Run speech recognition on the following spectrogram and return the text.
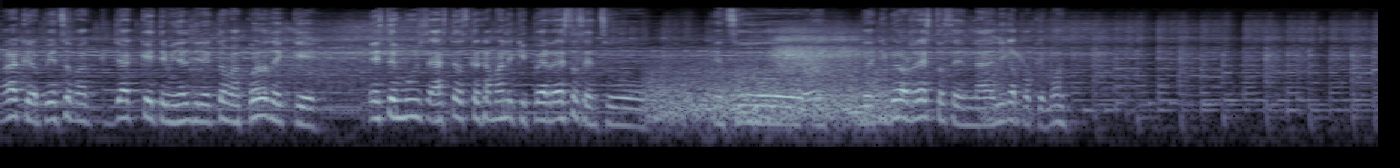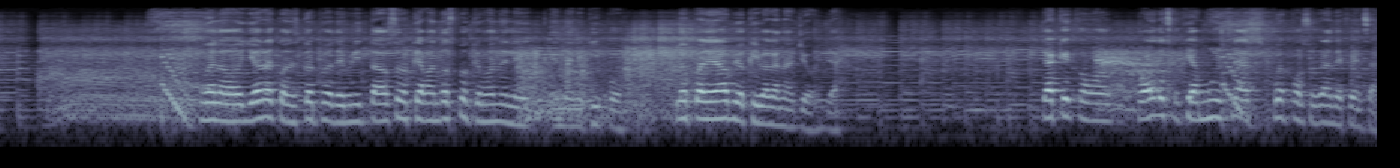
Ahora que lo pienso, ya que terminé el directo, me acuerdo de que este mus, a este Oscar jamás le equipé restos en su. En su. Le equipé los restos en la Liga Pokémon. Bueno, y ahora con Scorpio debilitado solo quedaban dos Pokémon en el, equipo. Lo cual era obvio que iba a ganar yo, ya. Ya que como por algo escogía Murcias fue por su gran defensa.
